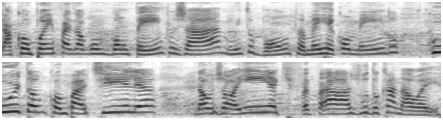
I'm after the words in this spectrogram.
Acompanho faz algum bom tempo já. Muito bom. Também recomendo. Curtam, compartilha, dá um joinha que ajuda o canal aí.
